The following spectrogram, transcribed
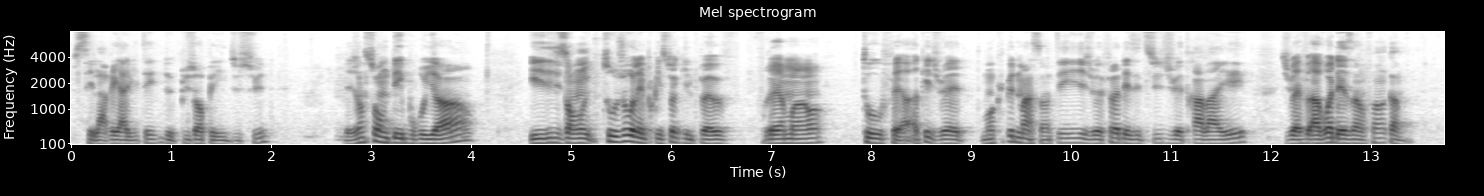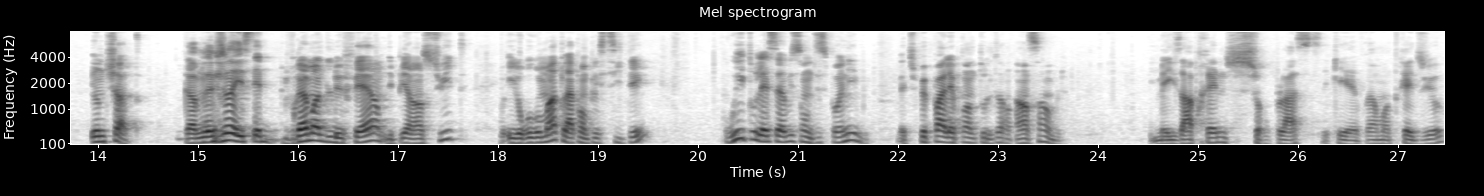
C'est la réalité de plusieurs pays du Sud. Les gens sont débrouillards et ils ont toujours l'impression qu'ils peuvent vraiment tout faire. Ok, je vais m'occuper de ma santé, je vais faire des études, je vais travailler, je vais avoir des enfants comme une shot. Comme les gens essaient vraiment de le faire, et puis ensuite, ils remarquent la complexité. Oui, tous les services sont disponibles, mais tu peux pas les prendre tout le temps ensemble. Mais ils apprennent sur place, ce qui est vraiment très dur,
